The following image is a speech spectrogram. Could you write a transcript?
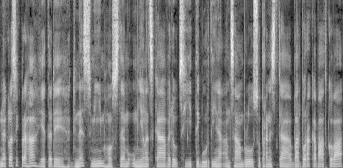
Na Klasik Praha je tedy dnes mým hostem umělecká vedoucí Tiburtína ansámblu sopranistka Barbara Kabátková.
